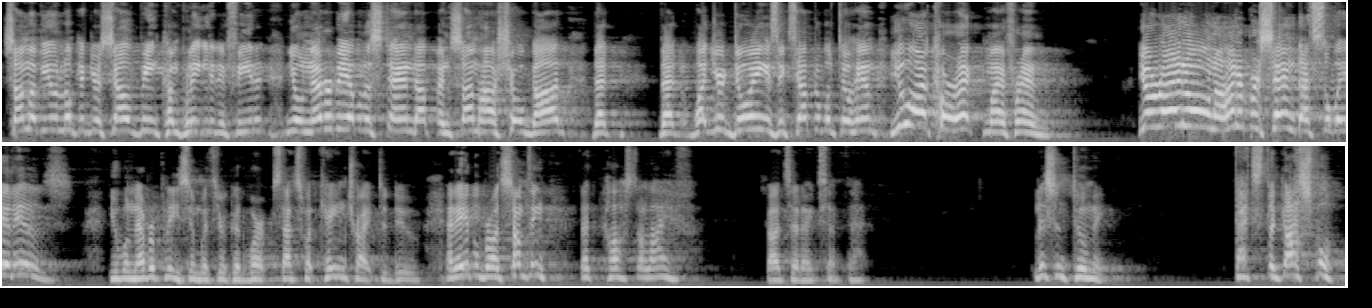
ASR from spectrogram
Some of you look at yourself being completely defeated. You'll never be able to stand up and somehow show God that that what you're doing is acceptable to Him, you are correct, my friend. You're right on 100%. That's the way it is. You will never please Him with your good works. That's what Cain tried to do. And Abel brought something that cost a life. God said, I accept that. Listen to me. That's the gospel.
